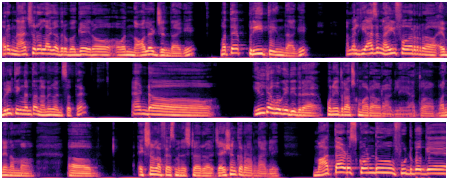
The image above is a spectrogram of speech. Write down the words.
ಅವ್ರಿಗೆ ನ್ಯಾಚುರಲ್ ಆಗಿ ಅದ್ರ ಬಗ್ಗೆ ಇರೋ ಒಂದು ನಾಲೆಡ್ಜ್ ಇಂದಾಗಿ, ಮತ್ತೆ ಪ್ರೀತಿಯಿಂದಾಗಿ, ಆಮೇಲೆ he has an knife for everything ಅಂತ ನನಗನ್ಸುತ್ತೆ. ಅಂಡ್ ಇಲ್ಲದೆ ಹೋಗಿದ್ದಿದ್ರೆ ಪುನೀತ್ ರಾಜ್ಕುಮಾರ್ ಅವರಾಗ್ಲಿ, ಅಥವಾ ಮೊನ್ನೆ ನಮ್ಮ ಎಕ್ಸ್ಟರ್ನಲ್ ಅಫೇರ್ಸ್ ಮಿನಿಸ್ಟರ್ ಜೈಶಂಕರ್ ಅವ್ರನ್ನಾಗ್ಲಿ ಮಾತಾಡಿಸ್ಕೊಂಡು ಫುಡ್ ಬಗ್ಗೆ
